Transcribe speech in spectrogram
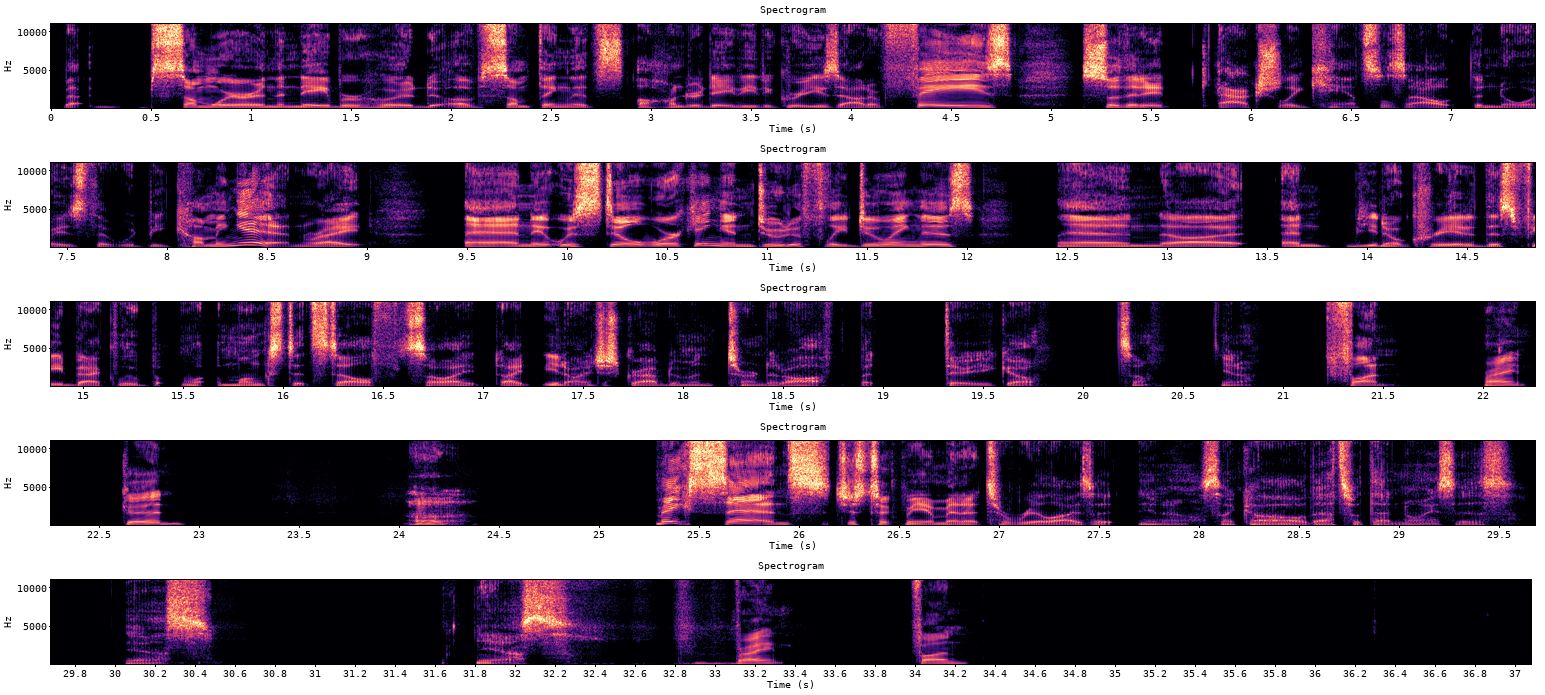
somewhere in the neighborhood of something that's 180 degrees out of phase so that it actually cancels out the noise that would be coming in, right? And it was still working and dutifully doing this and uh, and you know created this feedback loop amongst itself. So I I you know I just grabbed them and turned it off. But there you go. So you know fun, right? Good. Huh. Makes sense. It just took me a minute to realize it. You know, it's like, oh, that's what that noise is. Yes. Yes. Right? Fun.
